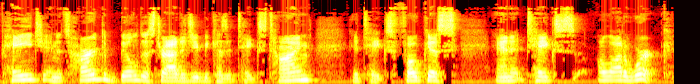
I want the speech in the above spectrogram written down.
page and it's hard to build a strategy because it takes time, it takes focus, and it takes a lot of work.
